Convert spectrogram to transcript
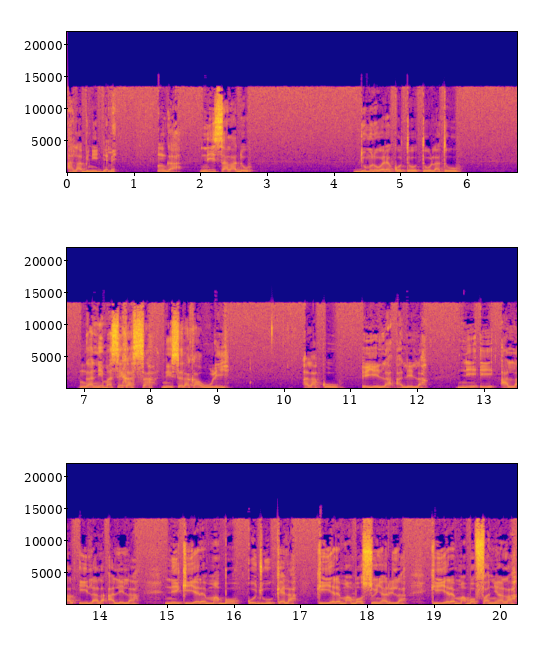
ala ben'i dɛmɛ nga n'i sala do dumuni wɛrɛ ko t'o la tugun nka n'i ma se ka sa n'i sela ka wuli ala ko e ye la ale la ni e ala i lala ale la ni k'i yɛrɛ mabɔ kojugukɛ la k'i yɛrɛ mabɔ sonyari la k'i yɛrɛ mabɔ faniya la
